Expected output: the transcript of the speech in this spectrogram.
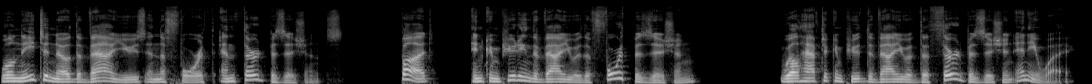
we'll need to know the values in the fourth and third positions. But in computing the value of the fourth position, we'll have to compute the value of the third position anyway.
